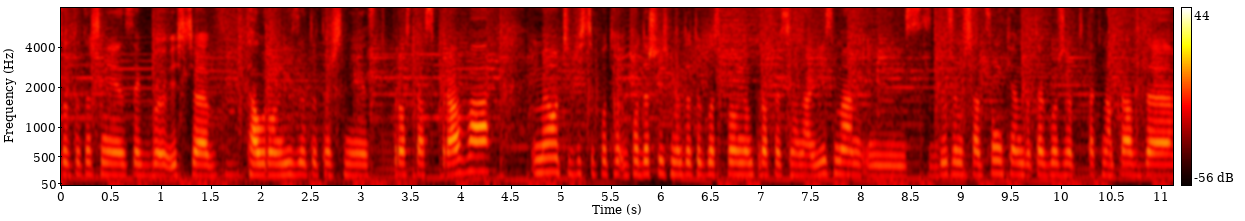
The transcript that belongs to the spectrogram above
to, to, też nie jest jakby jeszcze w Tauron to też nie jest prosta sprawa. My oczywiście pod, podeszliśmy do tego z pełnym profesjonalizmem i z dużym szacunkiem do tego, że to tak naprawdę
